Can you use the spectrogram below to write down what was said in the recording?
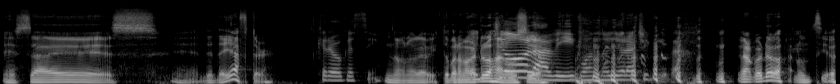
Esa es eh, The Day After. Creo que sí. No, no la he visto. Pero me acuerdo de los yo anuncios. la vi cuando yo era chiquita. me acuerdo de los anuncios.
